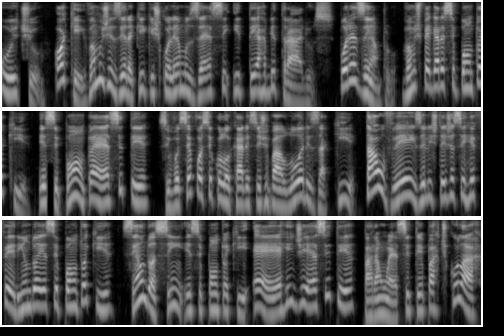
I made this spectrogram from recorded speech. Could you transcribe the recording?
útil. Ok, vamos dizer aqui que escolhemos S e T arbitrários. Por exemplo, vamos pegar esse ponto aqui. Esse ponto é ST. Se você fosse colocar esses valores aqui, talvez ele esteja se referindo a esse ponto aqui. Sendo assim, esse ponto aqui é R de ST, para um ST particular.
